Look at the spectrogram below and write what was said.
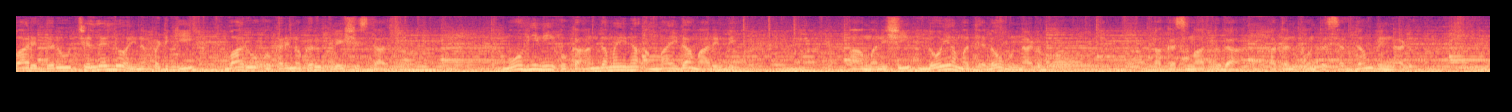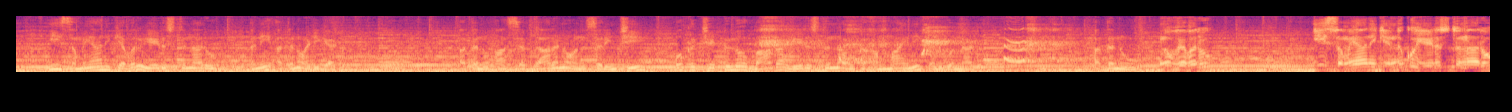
వారిద్దరూ చెల్లెళ్ళు అయినప్పటికీ వారు ఒకరినొకరు ద్వేషిస్తారు. మోహిని ఒక అందమైన అమ్మాయిగా మారింది. ఆ మనిషి లోయ మధ్యలో ఉన్నాడు. అకస్మాత్తుగా అతను కొంత శబ్దం విన్నాడు. ఈ సమయానికి ఎవరు ఏడుస్తున్నారు అని అతను అడిగాడు. అతను ఆ శబ్దాలను అనుసరించి ఒక చెట్టులో బాగా ఏడుస్తున్న ఒక అమ్మాయిని కనుగొన్నాడు. అతను నువ్వెవరు? ఈ సమయానికి ఎందుకు ఏడుస్తున్నారు?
